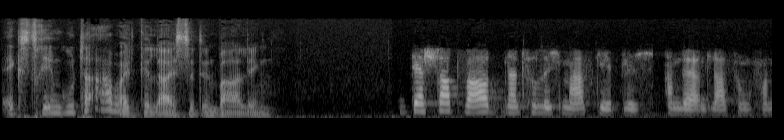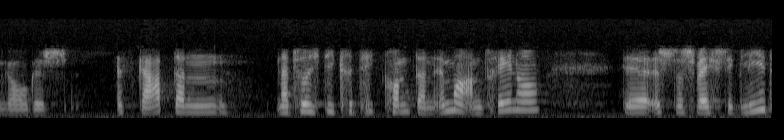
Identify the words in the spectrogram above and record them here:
extrem gute Arbeit geleistet in Balingen. Der Start war natürlich maßgeblich an der Entlassung von Gaugisch. Es gab dann natürlich die Kritik kommt dann immer am Trainer. Der ist das schwächste Glied.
